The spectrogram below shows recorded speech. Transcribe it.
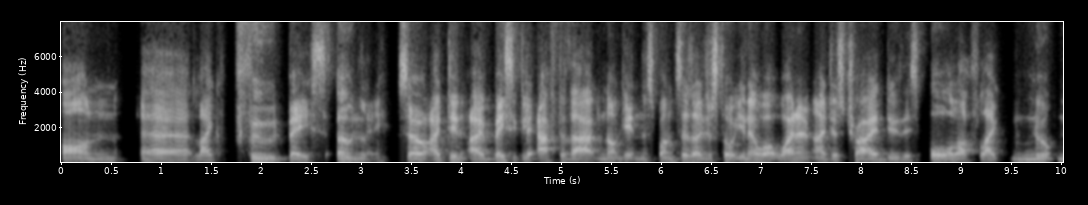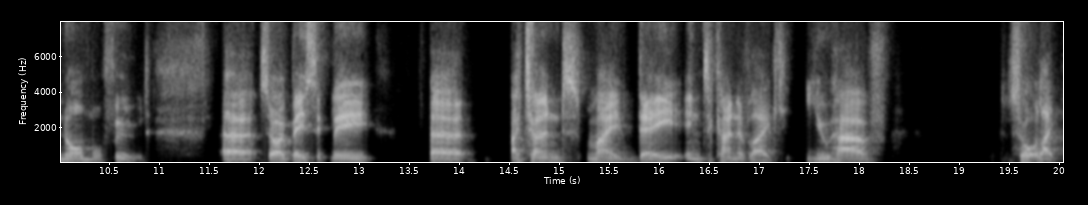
on uh, like food base only. So I didn't. I basically after that, not getting the sponsors, I just thought, you know what? Why don't I just try and do this all off like no, normal food? Uh, so I basically uh, I turned my day into kind of like you have sort of like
